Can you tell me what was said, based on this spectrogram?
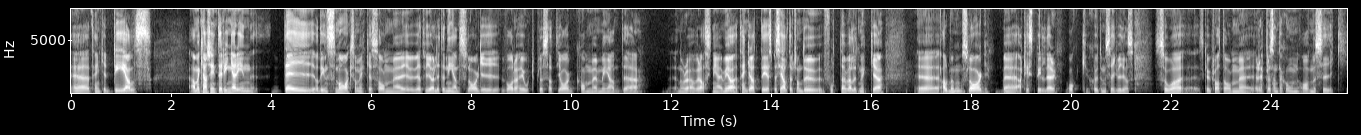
eh, tänker dels, ja men kanske inte ringar in dig och din smak så mycket som eh, att vi gör lite nedslag i vad du har gjort plus att jag kommer med eh, några överraskningar. Men jag tänker att det är speciellt eftersom du fotar väldigt mycket eh, albumomslag, artistbilder och skjuter musikvideos så eh, ska vi prata om eh, representation av musik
